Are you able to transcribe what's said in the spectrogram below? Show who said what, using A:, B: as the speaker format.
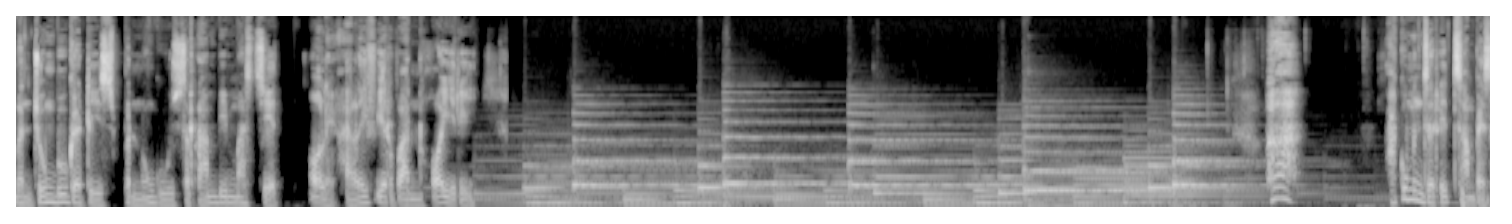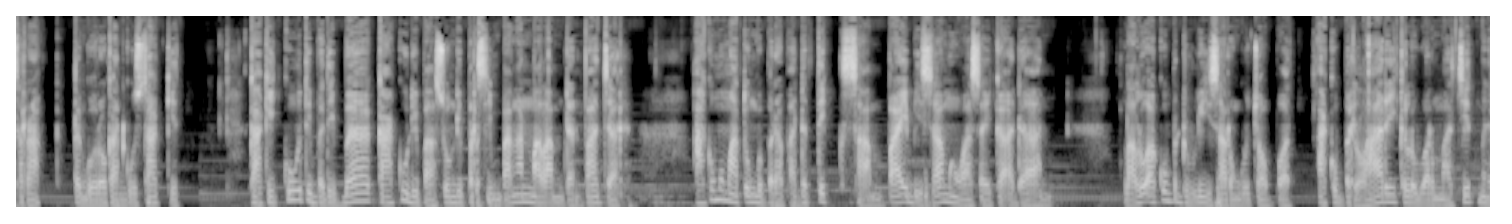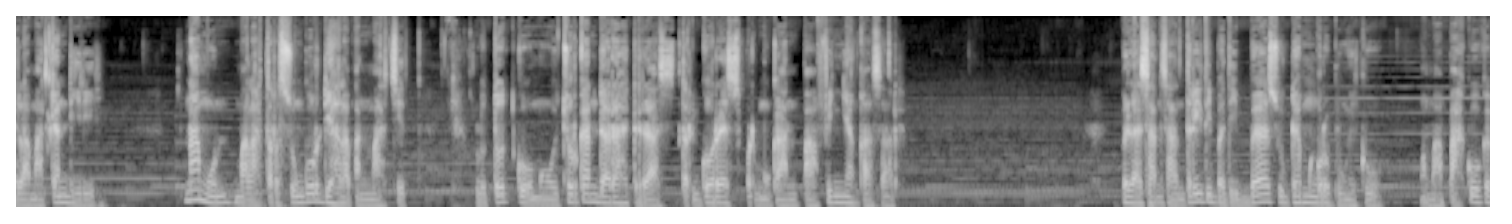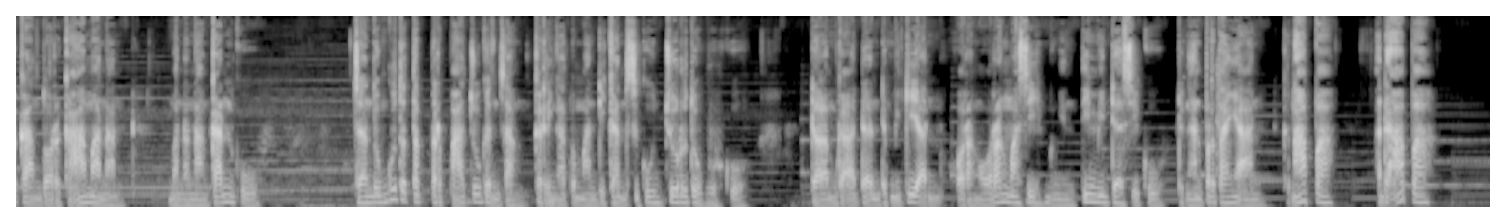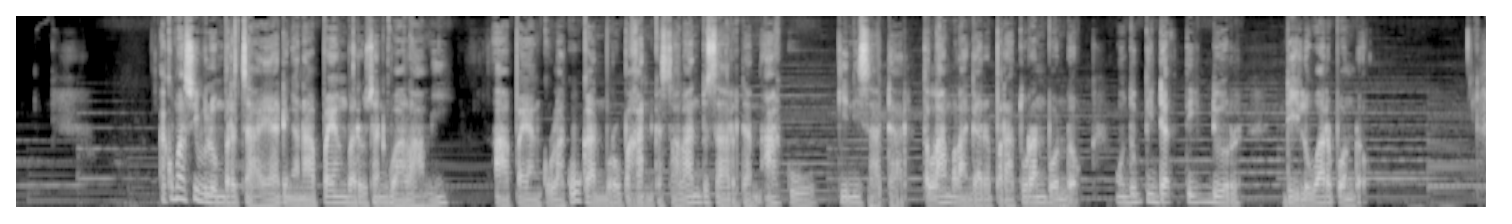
A: Mencumbu Gadis Penunggu Serambi Masjid oleh Alif Irfan Hoiri. Hah! Aku menjerit sampai serak, tenggorokanku sakit. Kakiku tiba-tiba kaku dipasung di persimpangan malam dan fajar. Aku mematung beberapa detik sampai bisa menguasai keadaan. Lalu aku peduli sarungku copot. Aku berlari keluar masjid menyelamatkan diri. Namun malah tersungkur di halaman masjid. Lututku mengucurkan darah deras tergores permukaan paving yang kasar. Belasan santri tiba-tiba sudah mengerubungiku, memapahku ke kantor keamanan, menenangkanku. Jantungku tetap terpacu kencang, keringat memandikan sekujur tubuhku. Dalam keadaan demikian, orang-orang masih mengintimidasiku dengan pertanyaan, "Kenapa? Ada apa?" Aku masih belum percaya dengan apa yang barusan kualami. Apa yang kulakukan merupakan kesalahan besar dan aku kini sadar telah melanggar peraturan pondok untuk tidak tidur di luar pondok.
